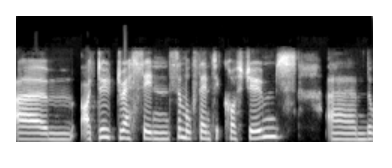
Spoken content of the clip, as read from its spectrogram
Um, I do dress in some authentic costumes. Um, the,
